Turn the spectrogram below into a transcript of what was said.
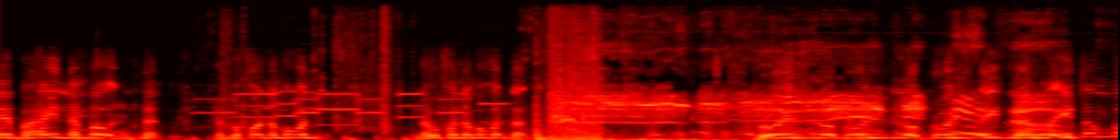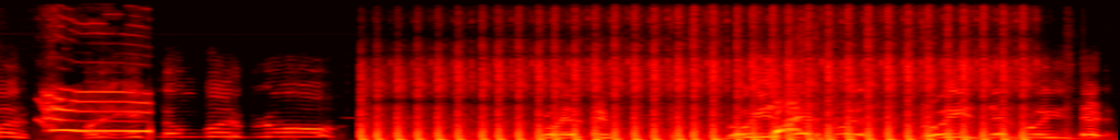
ए भाई number number number number number bro is low bro is low bro is eight number eight number अरे eight number bro bro help him bro he is dead bro bro he is dead bro he is dead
